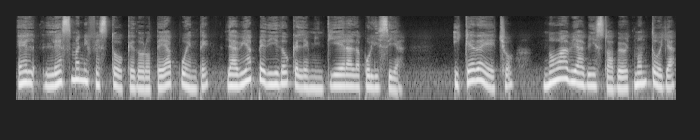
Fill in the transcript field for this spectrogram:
él les manifestó que Dorotea Puente le había pedido que le mintiera a la policía y que de hecho no había visto a Bert Montoya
